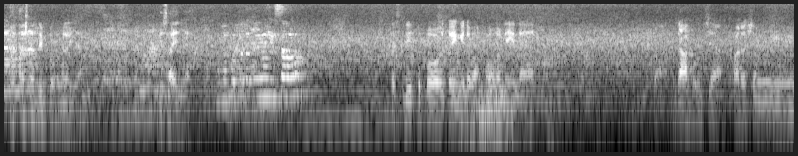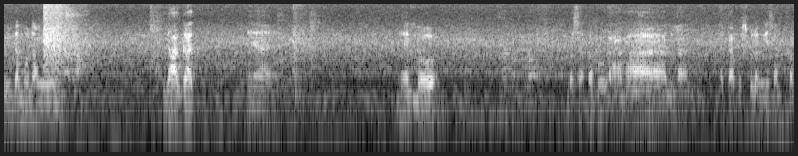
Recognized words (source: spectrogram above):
mataas na din po ano niya. Design niya. Ano po talaga yung isa oh? Tapos dito po, ito yung ginawa ko kanina. Dahon siya. Para siyang damo ng dagat. Ayan. Ayan po. Basa pa po. Kaka, ano lang. At tapos ko lang isang pa.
